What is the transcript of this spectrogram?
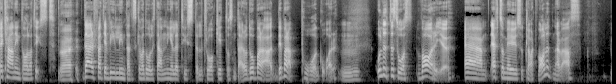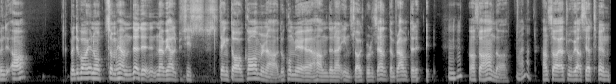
Jag kan inte hålla tyst. Nej. Därför att jag vill inte att det ska vara dålig stämning eller tyst eller tråkigt och sånt där. Och då bara, det bara pågår. Och lite så var det ju. Eh, eftersom jag ju såklart var lite nervös. Men det, ja. Men det var ju något som hände det, när vi hade precis stängt av kamerorna. Då kom ju eh, han, den här inslagsproducenten, fram till dig. Mhm. Vad sa han då? Han sa, jag tror vi har sett en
